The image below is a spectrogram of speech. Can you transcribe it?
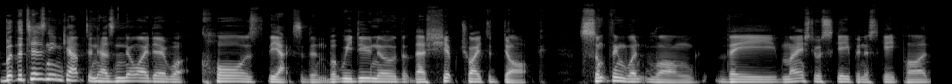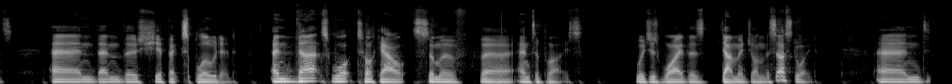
But the Tesnian captain has no idea what caused the accident, but we do know that their ship tried to dock. Something went wrong. They managed to escape in escape pods, and then the ship exploded. And that's what took out some of uh, Enterprise, which is why there's damage on this asteroid. And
